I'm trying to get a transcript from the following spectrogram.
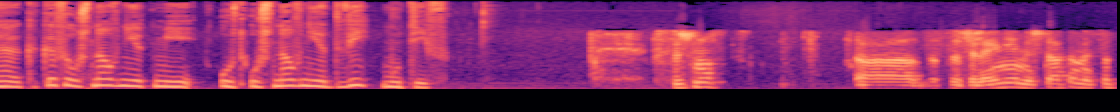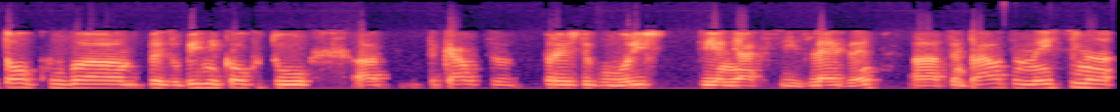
а, какъв е основният, ми, основният ви мотив? Всъщност, а, за съжаление, нещата не са толкова безобидни, колкото а, така от преждеговорищия някакси излезе. Централата наистина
